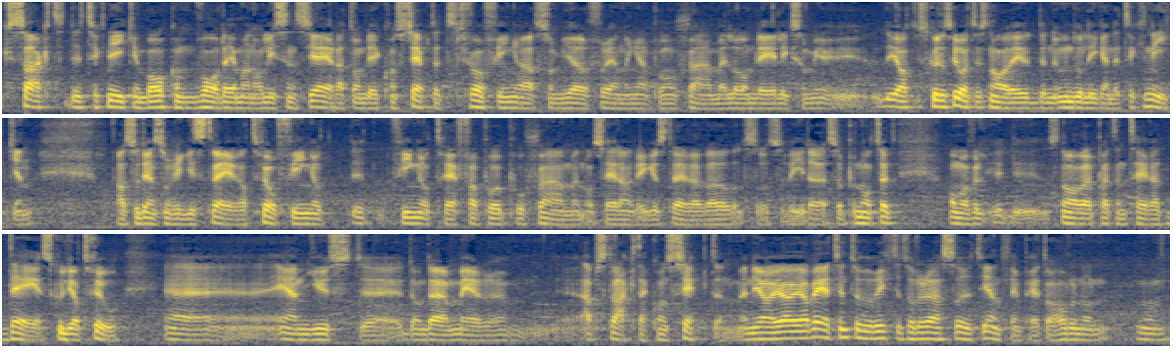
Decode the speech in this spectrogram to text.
exakt det tekniken bakom vad det är man har licensierat. Om det är konceptet två fingrar som gör förändringar på en skärm eller om det är liksom... Jag skulle tro att det snarare är den underliggande tekniken. Alltså den som registrerar två finger, fingerträffar på, på skärmen och sedan registrerar rörelser och så vidare. Så på något sätt har man väl eh, snarare patenterat det, skulle jag tro, eh, än just eh, de där mer eh, abstrakta koncepten. Men jag, jag, jag, vet inte hur riktigt hur det där ser ut egentligen Peter. Har du någon... någon...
